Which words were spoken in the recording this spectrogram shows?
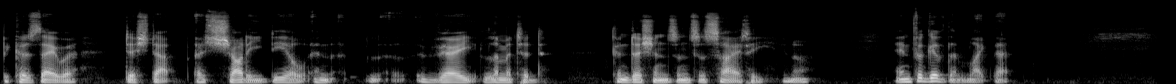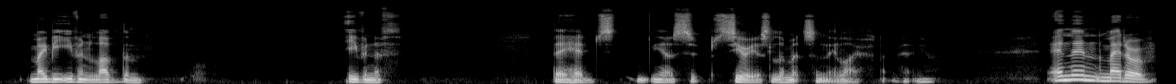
because they were dished up a shoddy deal in very limited conditions in society, you know, and forgive them like that. Maybe even love them, even if they had you know serious limits in their life like that. You know, and then the matter of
